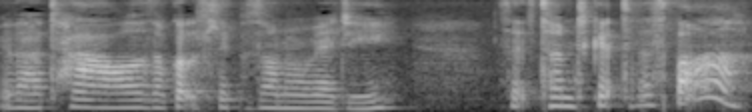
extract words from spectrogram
with our towels. I've got the slippers on already. So it's time to get to the spa.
